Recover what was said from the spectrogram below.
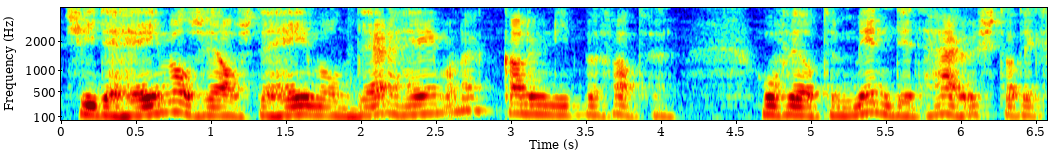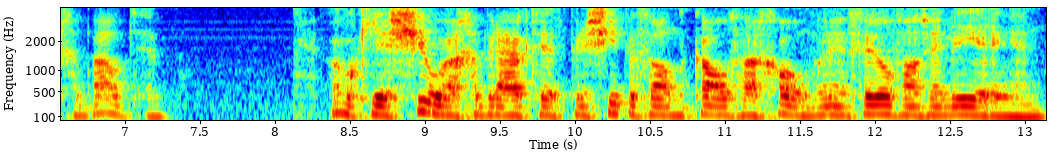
Zie de hemel, zelfs de hemel der hemelen, kan u niet bevatten. Hoeveel te min dit huis dat ik gebouwd heb. Ook Yeshua gebruikte het principe van Calva Gomer in veel van zijn leringen.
